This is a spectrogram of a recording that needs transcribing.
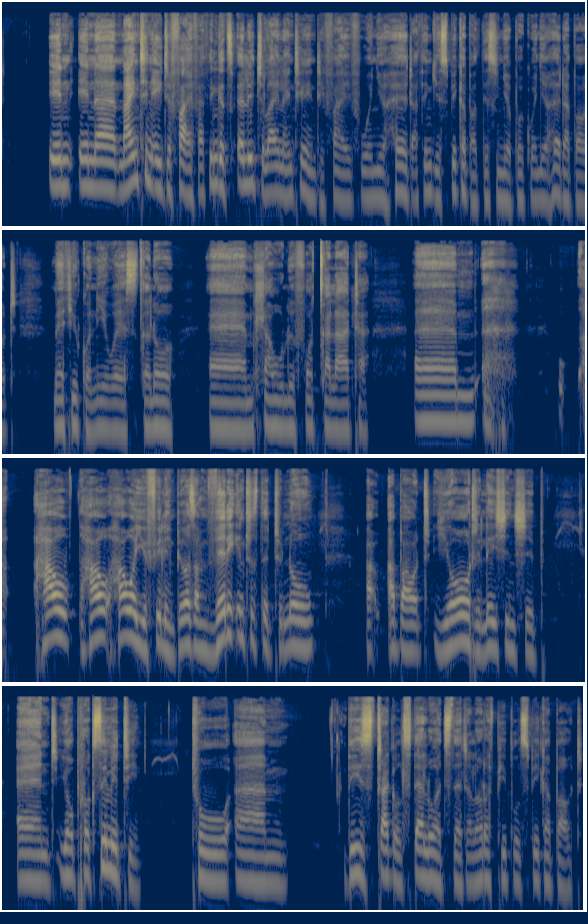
In in uh, 1985, I think it's early July 1985, when you heard, I think you speak about this in your book, when you heard about Matthew Goniwe, Sicelo, um, Mhlauli for. Um, how how how are you feeling? Because I'm very interested to know uh, about your relationship and your proximity to um, these struggle stalwarts that a lot of people speak about.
